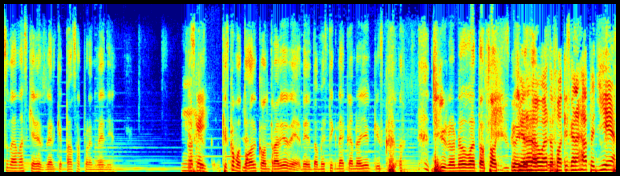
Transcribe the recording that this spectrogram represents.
tú nada más quieres ver qué pasa por en medio. Que es como La- todo al contrario de, de Domestic Nakanoyo, que es como You don't know what the fuck is going You to don't know what the happen". fuck is gonna happen, yeah.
